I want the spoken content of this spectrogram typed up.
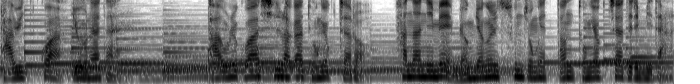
다윗과 요나단, 바울과 신라가 동역자로 하나님의 명령을 순종했던 동역자들입니다.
